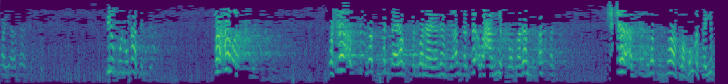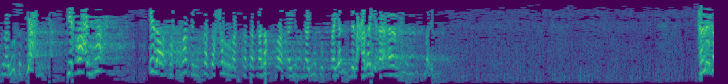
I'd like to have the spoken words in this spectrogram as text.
الصيادات في ظلمات البئر فهوى وشاءت فطرته من لا يغفل ولا ينام لأن البئر عميق وظلام مؤثر اسفل شاءت فطره الله وهو سيدنا يوسف يحمل في قاع الماء إلى صخرة تتحرك فتتلقى سيدنا يوسف فينزل عليها امن مطمئن فنزل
